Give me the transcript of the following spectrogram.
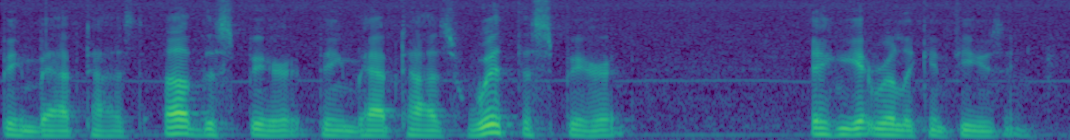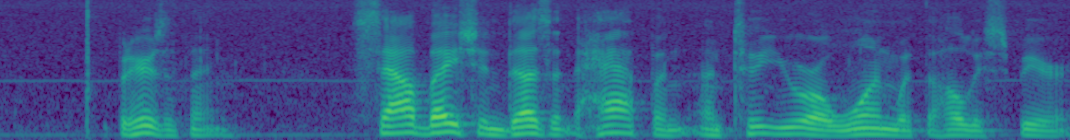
being baptized of the Spirit, being baptized with the Spirit. It can get really confusing. But here's the thing. Salvation doesn't happen until you are one with the Holy Spirit.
